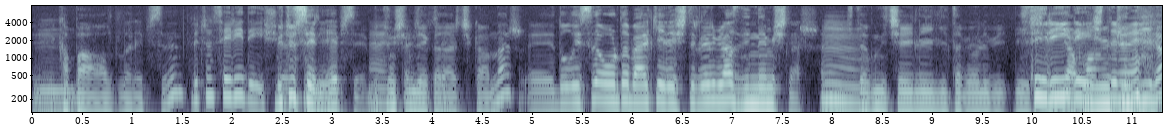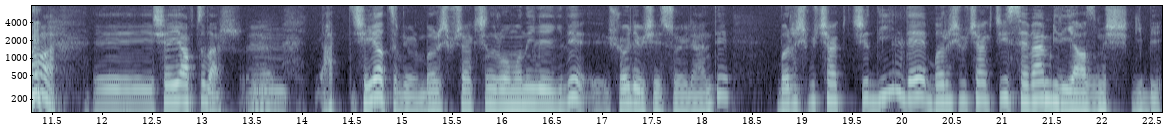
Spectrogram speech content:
Hmm. kapağa aldılar hepsinin. Bütün seri değişiyor. Bütün seri hepsi. Evet, bütün şimdiye Barış Bıçak. kadar çıkanlar. E, dolayısıyla orada belki eleştirileri biraz dinlemişler. Hani Hmm. kitabın içeriğiyle ilgili tabii öyle bir değişiklik Seriyi yapmam mümkün değil ama e, şey yaptılar. E, Hmm. hat- şeyi hatırlıyorum. Barış Bıçakçı'nın romanı ile ilgili şöyle bir şey söylendi. Barış Bıçakçı değil de Barış Bıçakçı'yı seven biri yazmış gibi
